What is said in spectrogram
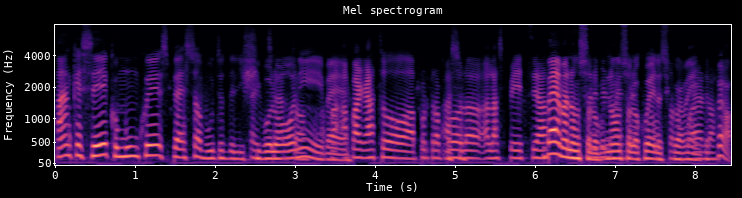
anche se comunque spesso ha avuto degli Eh, scivoloni. certo, ha, pa- beh. ha pagato purtroppo alla Spezia. Beh, ma non solo, non solo quello non solo sicuramente, quello. però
